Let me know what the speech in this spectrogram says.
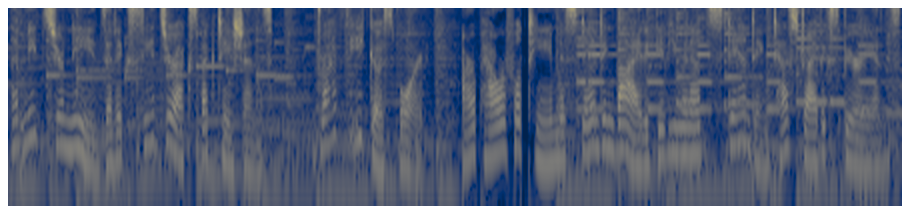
that meets your needs and exceeds your expectations. Drive the EcoSport. Our powerful team is standing by to give you an outstanding test drive experience.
